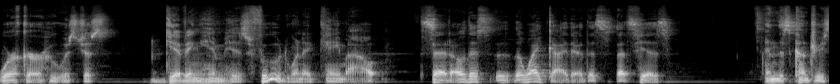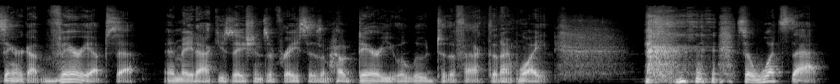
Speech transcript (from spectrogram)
worker who was just giving him his food when it came out said, Oh, this, the, the white guy there, this, that's his. And this country singer got very upset and made accusations of racism. How dare you allude to the fact that I'm white? so, what's that?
